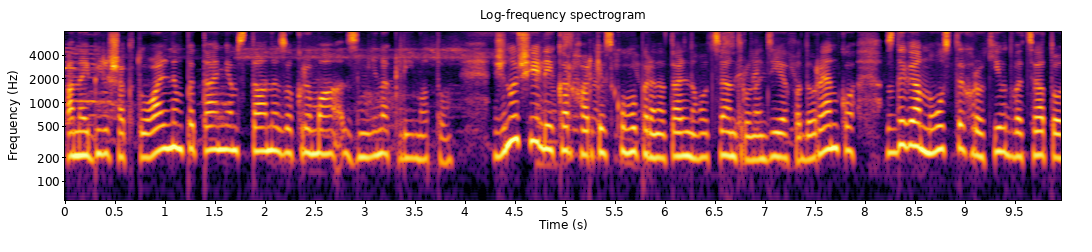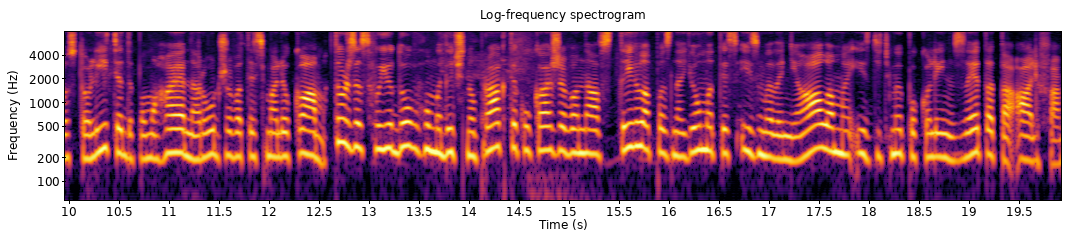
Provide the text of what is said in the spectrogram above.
А найбільш актуальним питанням стане, зокрема, зміна клімату. Жіночий лікар Харківського перинатального центру Надія Федоренко з 90-х років ХХ століття допомагає народжуватись малюкам. Тож за свою довгу медичну практику каже, вона встигла познайомитись із міленіалами, із дітьми поколінь Зета та Альфа.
